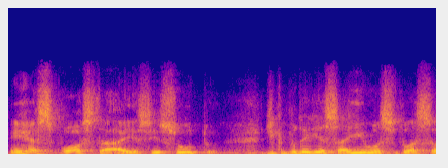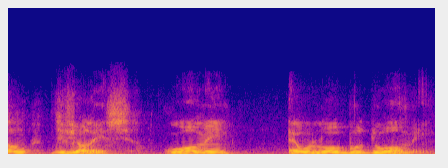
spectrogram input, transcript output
em resposta a esse insulto, de que poderia sair uma situação de violência. O homem é o lobo do homem.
